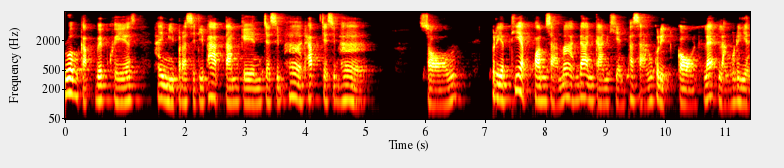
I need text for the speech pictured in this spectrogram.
ร่วมกับ WebQuest ให้มีประสิทธิภาพตามเกณฑ์ 75ทับ75 2. เปรียบเทียบความสามารถด้านการเขียนภาษาอังกฤษก่อนและหลังเรียน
